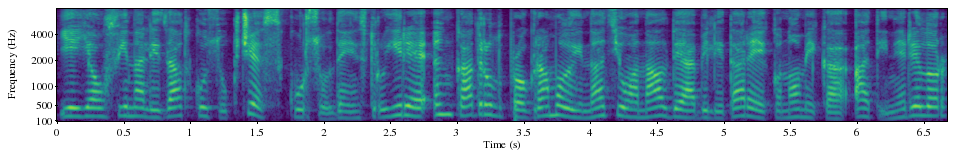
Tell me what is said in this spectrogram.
Ei au finalizat cu succes cursul de instruire în cadrul Programului Național de Abilitare Economică a Tinerilor,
